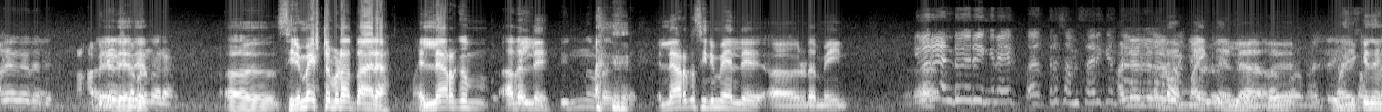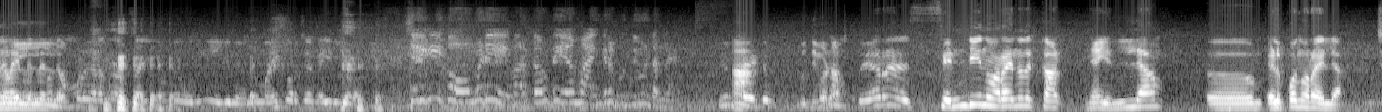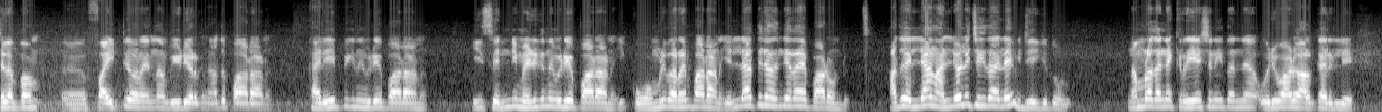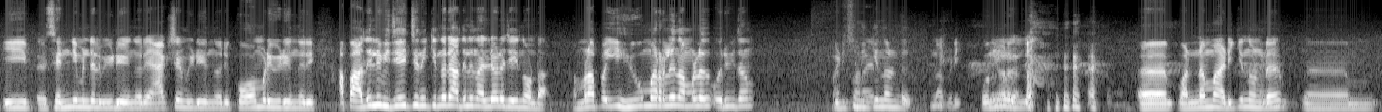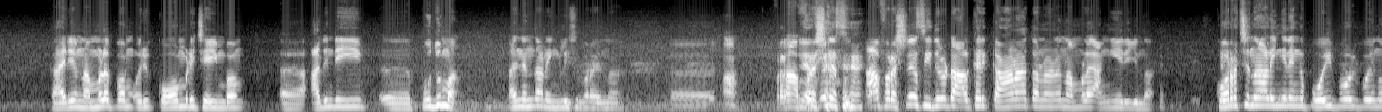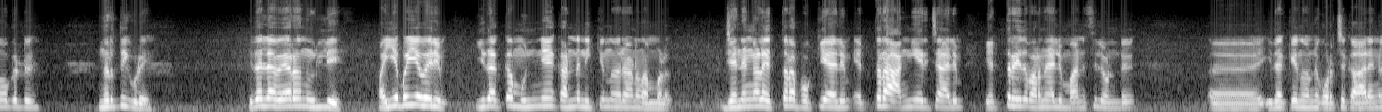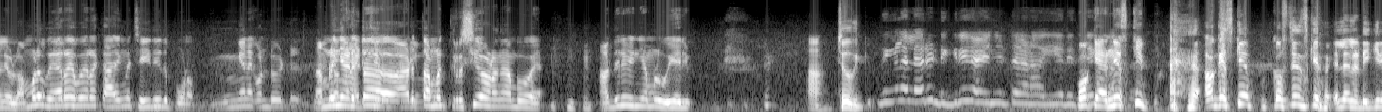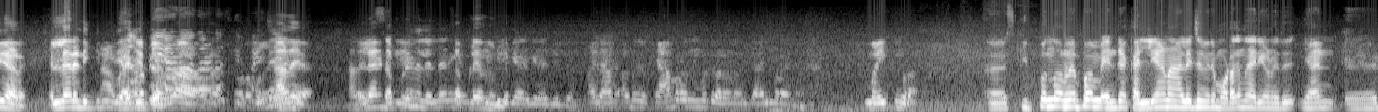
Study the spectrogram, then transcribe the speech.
അതെ അതെ അതെ സിനിമ ഇഷ്ടപ്പെടാത്ത ആരാ? എല്ലാവർക്കും അതല്ലേ? എല്ലാവർക്കും സിനിമയല്ലേ അവരുടെ മെയിൻ മൈക്ക് ഇല്ല, മൈക്ക് ഞങ്ങളെ ഇല്ലല്ലോ. വേറെ സെന്റി എന്ന് പറയുന്നത് ഞാൻ എല്ലാം എളുപ്പം എന്ന് പറയില്ല. ചിലപ്പം ഫൈറ്റ് പറയുന്ന വീഡിയോ ഇറക്കുന്ന അത് പാടാണ്. കരയിപ്പിക്കുന്ന വീഡിയോ പാടാണ്. ഈ സെന്റി മെഴുകുന്ന വീഡിയോ പാടാണ്. ഈ കോമഡി പറയാൻ പാടാണ്. എല്ലാത്തിനും അതിന്റെതായ പാടുണ്ട്. അത് എല്ലാം നല്ലപോലെ ചെയ്താലേ വിജയിക്കത്തുള്ളൂ. നമ്മളെ തന്നെ ക്രിയേഷനിൽ തന്നെ ഒരുപാട് ആൾക്കാരില്ലേ ഈ സെന്റിമെന്റൽ വീഡിയോ ചെയ്യുന്നവർ ആക്ഷൻ വീഡിയോ ചെയ്യുന്നവർ കോമഡി വീഡിയോ ചെയ്യുന്നവർ അപ്പോൾ അതിൽ വിജയിച്ച് നിൽക്കുന്നവർ അതിൽ നല്ലപോലെ ചെയ്യുന്നുണ്ടാ. നമ്മളപ്പോൾ ഈ ഹ്യൂമറിൽ നമ്മൾ ഒരുവിധം പിടിച്ചു നിൽക്കുന്നുണ്ട്. ഒന്നുമില്ല. വണ്ണമ്മ അടിക്കുന്നുണ്ട്. കാര്യം നമ്മളിപ്പം ഒരു കോമഡി ചെയ്യുമ്പം അതിന്റെ അതിന്റെ ഈ പുതുമ അതിനെന്താണ് ഇംഗ്ലീഷ് പറയുന്നത് ആ, ഫ്രഷ്നെസ് ആ ഫ്രഷ്നെസ് ഇതിലോട്ട് ആൾക്കാർ കാണാത്തതാണ് നമ്മളെ അംഗീകരിക്കുന്നത്. കുറച്ച് നാൾ ഇങ്ങനെ അങ്ങ് പോയി പോയി പോയി നോക്കിട്ട് നിർത്തിക്കൂടെ? ഇതല്ല വേറെ ഒന്നും ഇല്ലേ? പയ്യെ പയ്യെ വരും. ഇതൊക്കെ മുന്നേ കണ്ട് നിൽക്കുന്നവരാണ് നമ്മൾ ജനങ്ങൾ എത്ര പൊക്കിയാലും എത്ര അംഗീകരിച്ചാലും എത്ര ഇത് പറഞ്ഞാലും മനസ്സിലുണ്ട്. ഇതൊക്കെ എന്ന് പറഞ്ഞാൽ കുറച്ച് കാലങ്ങളേ ഉള്ളൂ. നമ്മൾ വേറെ വേറെ കാര്യങ്ങൾ ചെയ്ത് ചെയ്ത് പോകണം ഇങ്ങനെ കൊണ്ടുപോയിട്ട് നമ്മൾ ഇനി അടുത്ത അടുത്ത നമ്മൾ കൃഷി തുടങ്ങാൻ പോയ അതിൽ ഇനി നമ്മൾ ഉയരും. ആ ചോദിക്കും. നിങ്ങൾ എല്ലാവരും ഡിഗ്രി കഴിഞ്ഞിട്ടാണോ ഈ ഒരു okay skip okay skip question skip എല്ലാവരും ഡിഗ്രിയാണ്. എല്ലാവരും ഡിഗ്രി ഗ്രാജുവേറ്റ് അതെ. സപ്ലൈ ഒന്നുമില്ല. അല്ല അത് അത് ക്യാമറ ഒന്ന് ഇങ്ങോട്ട് വരണം ഒരു കാര്യം പറയാനാ മൈക്കും കൂടെ. സ്കിപ്പ് എന്ന് പറഞ്ഞപ്പം എന്റെ കല്യാണ ആലോചന വരെ മുടങ്ങുന്ന കാര്യമാണ് ഇത്. ഞാൻ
